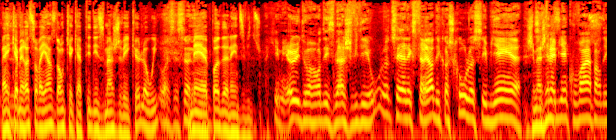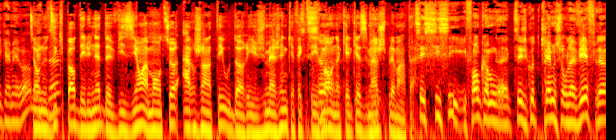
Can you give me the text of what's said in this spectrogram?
Ben, une caméra de surveillance, donc, qui a capté des images du véhicule, là, oui. Ouais, c'est ça. Mais pas de l'individu. OK, mais eux, ils doivent avoir des images vidéo. Là. Tu sais, à l'extérieur des Costco, là, c'est bien, euh, c'est J'imagine- très bien couvert par des caméras. Si on nous dit qu'il porte des lunettes de vision à monture argentée ou dorée, j'imagine C'est qu'effectivement, on a quelques images supplémentaires. Sais, si, si, ils font comme, euh, tu sais, j'écoute crème sur le vif, là.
